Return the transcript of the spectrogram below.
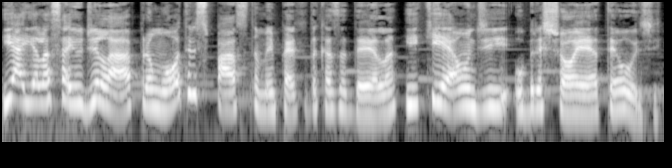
E aí ela saiu de lá para um outro espaço também perto da casa dela, e que é onde o brechó é até hoje.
